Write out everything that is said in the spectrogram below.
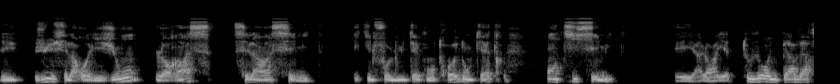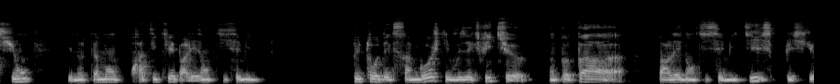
les juifs c'est la religion, leur race c'est la race sémite, et qu'il faut lutter contre eux, donc être antisémite. Et alors il y a toujours une perversion, est notamment pratiquée par les antisémites plutôt d'extrême gauche, qui vous explique qu'on ne peut pas parler d'antisémitisme puisque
